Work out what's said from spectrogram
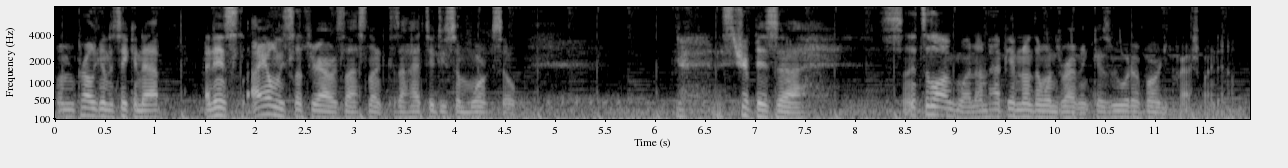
I'm probably gonna take a nap. I didn't. I only slept three hours last night because I had to do some work. So this trip is uh, it's, a long one. I'm happy I'm not the one driving because we would have already crashed by now.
